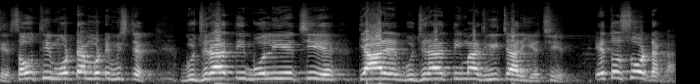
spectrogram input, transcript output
છીએ? સૌથી મોટા મોટી મિસ્ટેક ગુજરાતી બોલીએ છીએ ત્યારે ગુજરાતીમાં જ વિચારીએ છીએ. એ તો સો ટકા.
